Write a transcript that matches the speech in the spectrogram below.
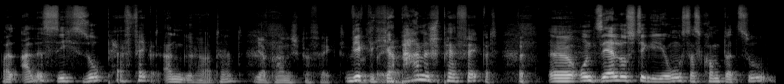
weil alles sich so perfekt angehört hat. Japanisch perfekt. Wirklich, japanisch perfekt. äh, und sehr lustige Jungs, das kommt dazu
